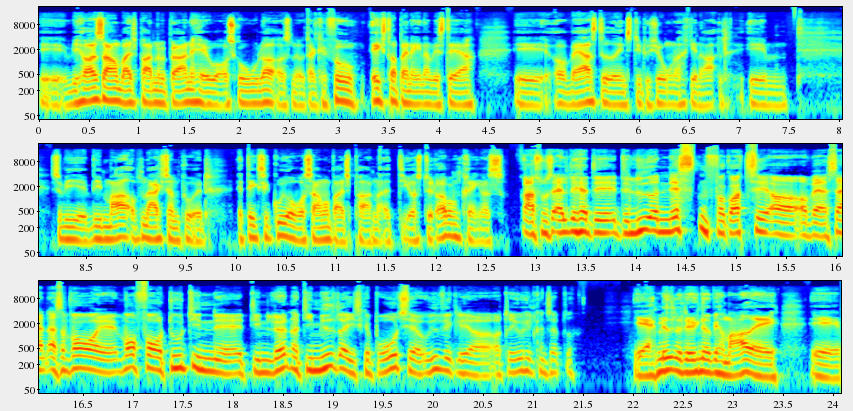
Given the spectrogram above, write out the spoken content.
Øh, vi har også samarbejdspartnere med børnehaver og skoler og sådan noget, der kan få ekstra bananer, hvis det er, øh, og væresteder og institutioner generelt. Øh, så vi, vi er meget opmærksomme på, at, at det ikke skal gå ud over vores samarbejdspartnere, at de også støtter op omkring os. Rasmus, alt det her, det, det lyder næsten for godt til at, at være sandt. Altså, hvor, øh, hvor får du din, øh, din løn og de midler, I skal bruge til at udvikle og, og drive hele konceptet? Ja, midler det er jo ikke noget, vi har meget af. Øh,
